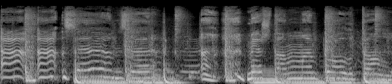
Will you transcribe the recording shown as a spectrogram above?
а-а, сенсор. Між нами полутон.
